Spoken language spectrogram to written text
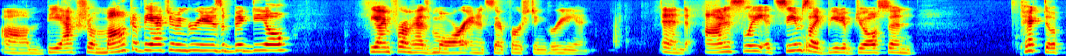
um, the actual amount of the active ingredient is a big deal, the I'm From has more and it's their first ingredient. And honestly, it seems like Beauty of Joseon picked up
